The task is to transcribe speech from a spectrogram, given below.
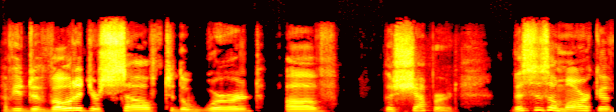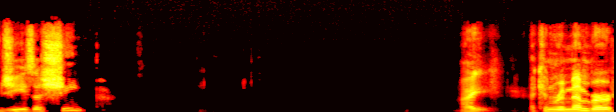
Have you devoted yourself to the word of the shepherd? This is a mark of Jesus' sheep. I, I can remember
